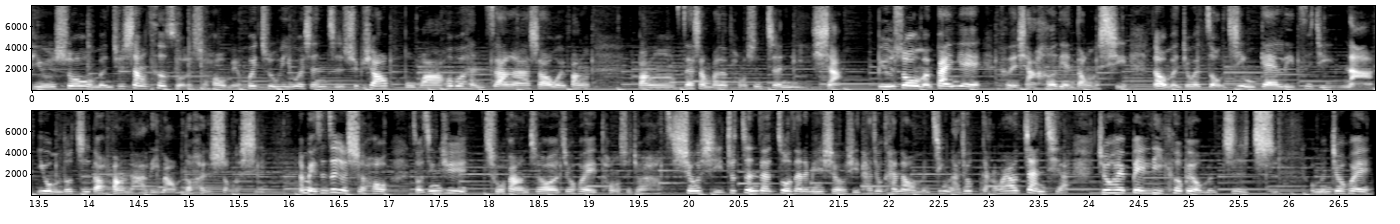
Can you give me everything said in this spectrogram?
比如说我们去上厕所的时候，我们也会注意卫生纸需不需要补啊，会不会很脏啊，稍微帮帮在上班的同事整理一下。比如说，我们半夜可能想喝点东西，那我们就会走进 galley 自己拿，因为我们都知道放哪里嘛，我们都很熟悉。那每次这个时候走进去厨房之后，就会同事就要休息，就正在坐在那边休息，他就看到我们进来，就赶快要站起来，就会被立刻被我们制止。我们就会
